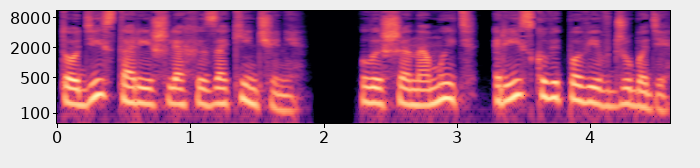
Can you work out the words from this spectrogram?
Тоді старі шляхи закінчені. Лише на мить різко відповів Джубаді.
